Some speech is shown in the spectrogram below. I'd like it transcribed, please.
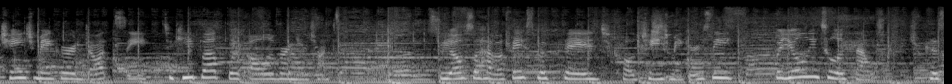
changemaker.c to keep up with all of our new content. We also have a Facebook page called ChangeMakerZ, but you'll need to look that one because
